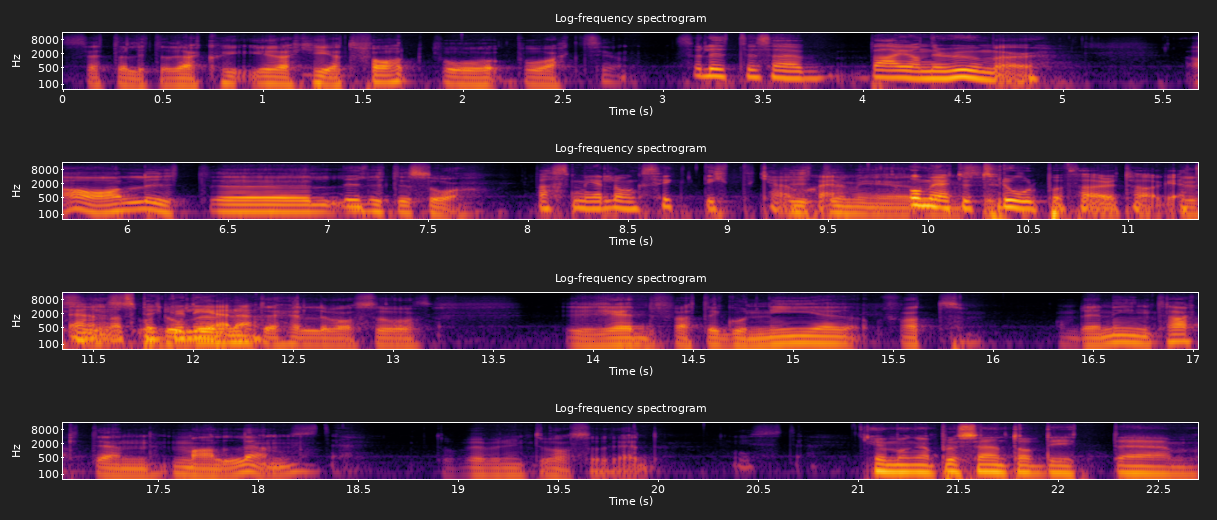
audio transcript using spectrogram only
sätta lite rak- raketfart på, på aktien. Så lite så här buy on the rumor, Ja, lite, lite så. fast mer långsiktigt kanske. Lite mer och med att du tror på företaget än att Och då behöver du spekulera. inte heller vara så rädd för att det går ner. För att om den är intakt, den mallen, då behöver du inte vara så rädd. Just det. Hur många procent av ditt ehm,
